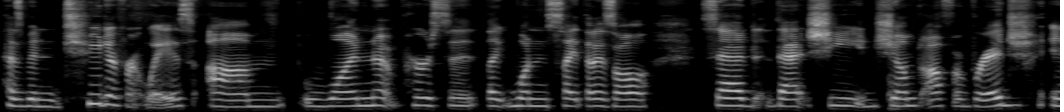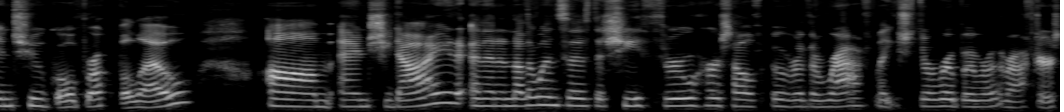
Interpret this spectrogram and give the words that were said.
has been two different ways. Um, one person, like one site that I saw, said that she jumped off a bridge into Goldbrook below um and she died and then another one says that she threw herself over the raft like she threw a rope over the rafters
